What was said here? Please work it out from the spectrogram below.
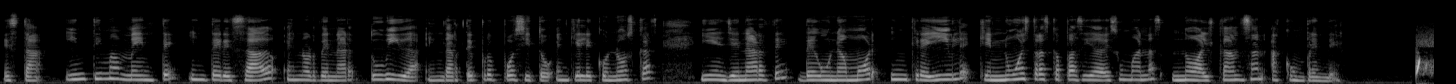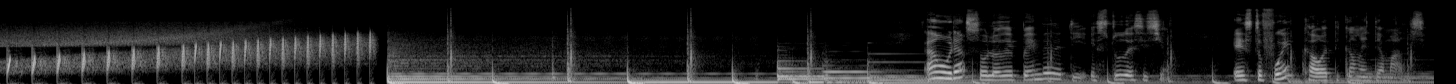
está íntimamente interesado en ordenar tu vida, en darte propósito, en que le conozcas y en llenarte de un amor increíble que nuestras capacidades humanas no alcanzan a comprender. Ahora solo depende de ti, es tu decisión. Esto fue Caóticamente Amados.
